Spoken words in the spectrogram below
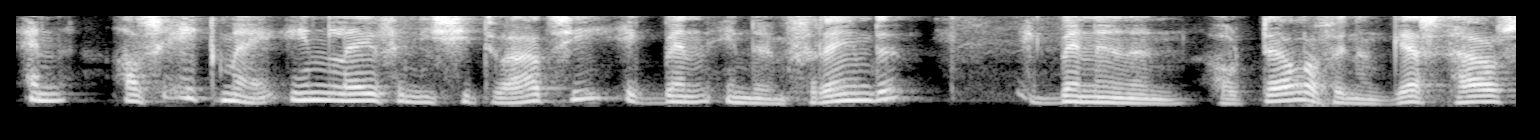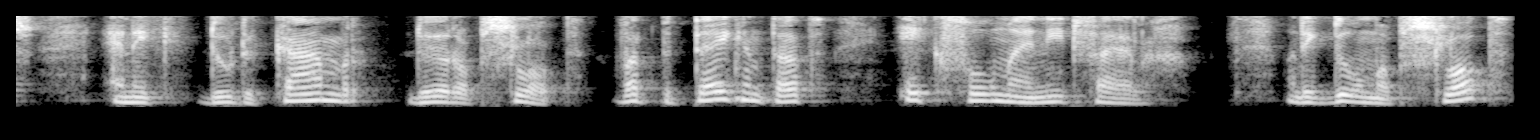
En als ik mij inleef in die situatie, ik ben in een vreemde, ik ben in een hotel of in een guesthouse en ik doe de kamerdeur op slot. Wat betekent dat? Ik voel mij niet veilig. Want ik doe hem op slot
